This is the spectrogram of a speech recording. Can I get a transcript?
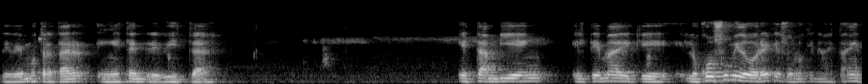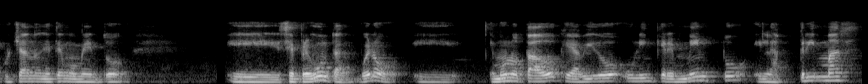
debemos tratar en esta entrevista es también el tema de que los consumidores, que son los que nos están escuchando en este momento, eh, se preguntan, bueno, eh, hemos notado que ha habido un incremento en las primas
